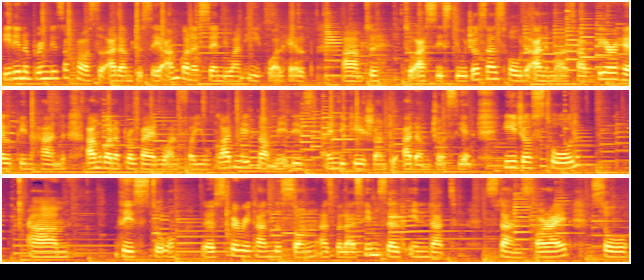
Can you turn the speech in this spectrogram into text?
He didn't bring this across to Adam to say, I'm gonna send you an equal help um, to to assist you, just as how the animals have their helping hand. I'm gonna provide one for you. God did not make this indication to Adam just yet. He just told um, this to the spirit and the son as well as himself in that stance. All right, so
